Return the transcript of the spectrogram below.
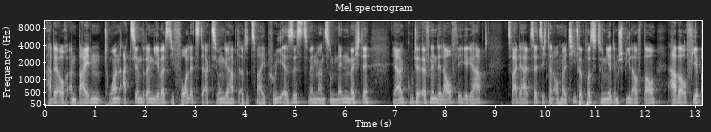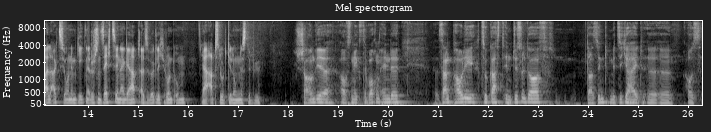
hatte auch an beiden Toren Aktien drin, jeweils die vorletzte Aktion gehabt, also zwei Pre-Assists, wenn man es so nennen möchte. Ja, gute öffnende Laufwege gehabt. Zweite Halbzeit sich dann auch mal tiefer positioniert im Spielaufbau, aber auch vier Ballaktionen im gegnerischen 16er gehabt, also wirklich rundum ja absolut gelungenes Debüt. Schauen wir aufs nächste Wochenende. St. Pauli zu Gast in Düsseldorf. Da sind mit Sicherheit äh, äh aus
